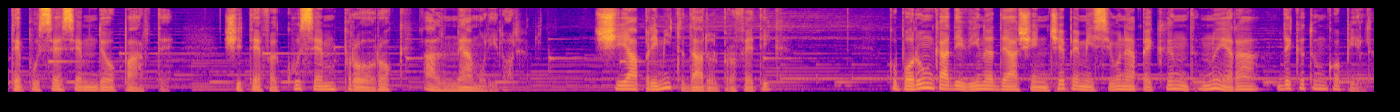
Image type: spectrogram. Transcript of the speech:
te pusesem deoparte și te făcusem proroc al neamurilor. Și a primit darul profetic cu porunca divină de a-și începe misiunea pe când nu era decât un copil.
